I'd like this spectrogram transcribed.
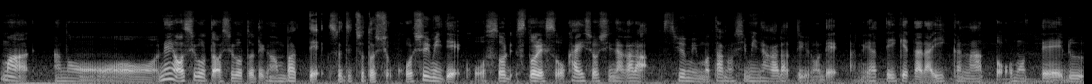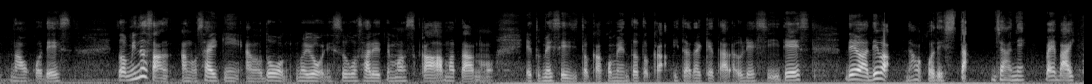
まあ、あのー、ね、お仕事はお仕事で頑張って、それでちょっとこう趣味でこうストレスを解消しながら、趣味も楽しみながらっていうので、あのやっていけたらいいかなと思っている直子です。そう皆さん、あの、最近、あの、どのように過ごされてますか？また、あの、えっと、メッセージとかコメントとかいただけたら嬉しいです。ではでは、直子でした。じゃあね、バイバイ。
